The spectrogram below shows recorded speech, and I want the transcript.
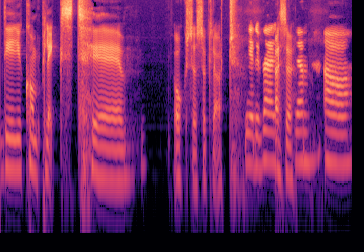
det är ju komplext eh, också såklart. Det är det verkligen. Alltså, ja.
